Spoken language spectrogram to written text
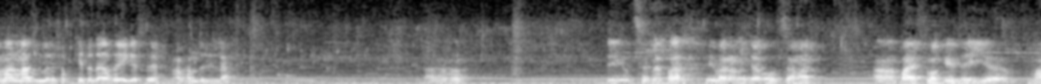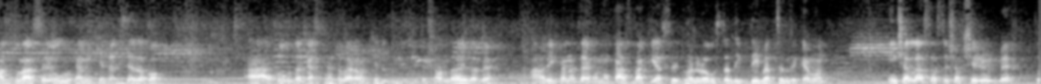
আমার মাছগুলোকে সব খেতে দেওয়া হয়ে গেছে, আলহামদুলিল্লাহ। এই হচ্ছে ব্যাপার। এবার আমি যাব হচ্ছে আমার বায়োফ্লকের যেই মাছগুলো আছে, ওগুলোকে আমি খেতে দিতে যাব। আর কবুতার কাছ থেকে হয়তো আমার খেতে দিতে দিতে সন্ধ্যা হয়ে যাবে। আর এখানে তো এখনও কাজ বাকি আছে, ঘরের অবস্থা দেখতেই পাচ্ছেন যে কেমন। ইনশাল্লাহ আস্তে আস্তে সব সেরে উঠবে। তো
